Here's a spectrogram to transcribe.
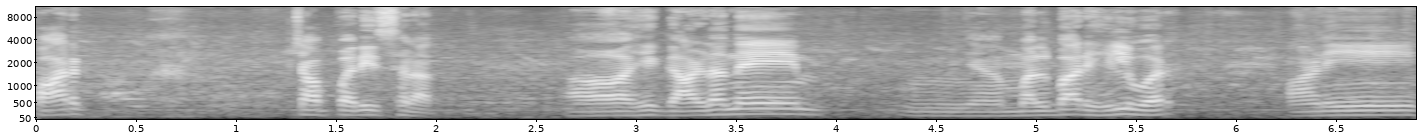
पार्कच्या परिसरात. हे गार्डन आहे मलबार हिलवर आणि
